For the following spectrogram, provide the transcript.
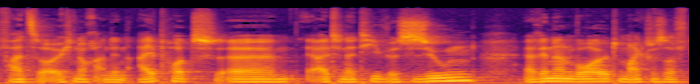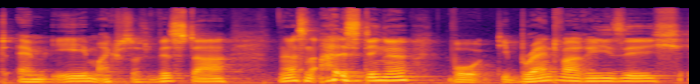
falls ihr euch noch an den iPod-Alternative äh, Zune erinnern wollt, Microsoft ME, Microsoft Vista. Ne? Das sind alles Dinge, wo die Brand war riesig,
